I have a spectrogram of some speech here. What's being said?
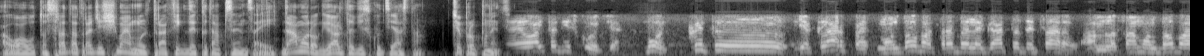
o autostradă atrage și mai mult trafic decât absența ei. Da, mă rog, e o altă discuție asta. Ce propuneți? E o altă discuție. Bun. Cât uh, e clar, pe Moldova trebuie legată de țară. Am lăsat Moldova,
